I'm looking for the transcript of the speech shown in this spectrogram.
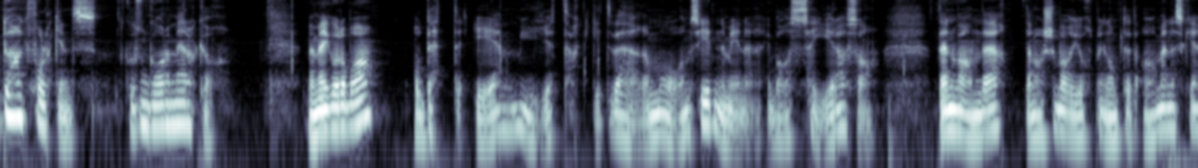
dag, folkens. Hvordan går det med dere? Med meg går det bra, og dette er mye takket være morgensidene mine. Jeg bare sier det, altså. Den vanen der, den har ikke bare gjort meg om til et A-menneske,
